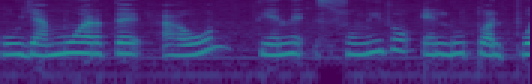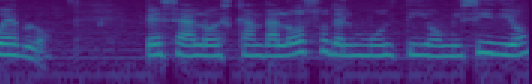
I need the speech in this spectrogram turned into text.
cuya muerte aún tiene sumido en luto al pueblo. Pese a lo escandaloso del multihomicidio,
